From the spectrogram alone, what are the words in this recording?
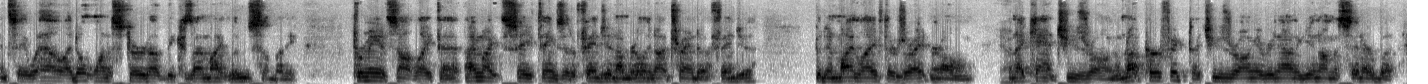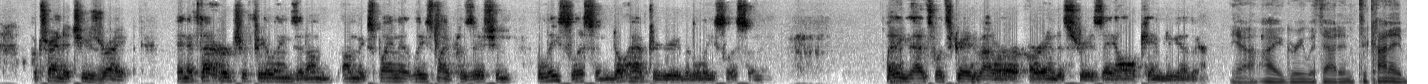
and say, well, I don't want to stir it up because I might lose somebody. For me, it's not like that. I might say things that offend you, and I'm really not trying to offend you. But in my life, there's right and wrong, yeah. and I can't choose wrong. I'm not perfect. I choose wrong every now and again. I'm a sinner, but I'm trying to choose right. And if that hurts your feelings, and I'm I'm explaining at least my position, at least listen. Don't have to agree, but at least listen. I think that's what's great about our, our industry is they all came together. Yeah, I agree with that. And to kind of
